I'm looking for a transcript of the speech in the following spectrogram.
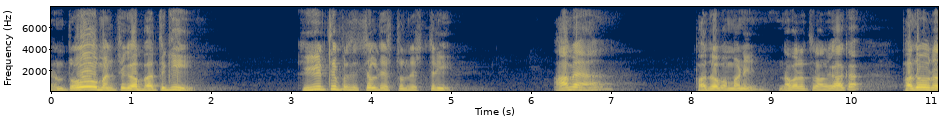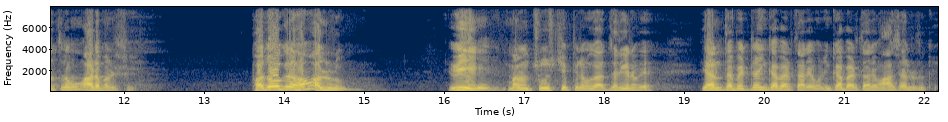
ఎంతో మంచిగా బతికి కీర్తి ప్రతిష్టలు తెస్తుంది స్త్రీ. ఆమె పదవ మణి నవరత్నాలు కాక పదవ రత్నం ఆడమనిషి పదో గ్రహం అల్లుడు. ఇవి మనం చూసి చెప్పినవిగా జరిగినవే. ఎంత పెట్టినా ఇంకా పెడతారేమో ఇంకా పెడతారేమో ఆశాలుడికి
